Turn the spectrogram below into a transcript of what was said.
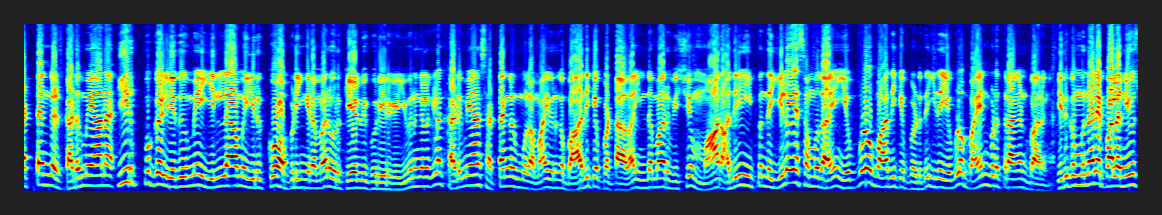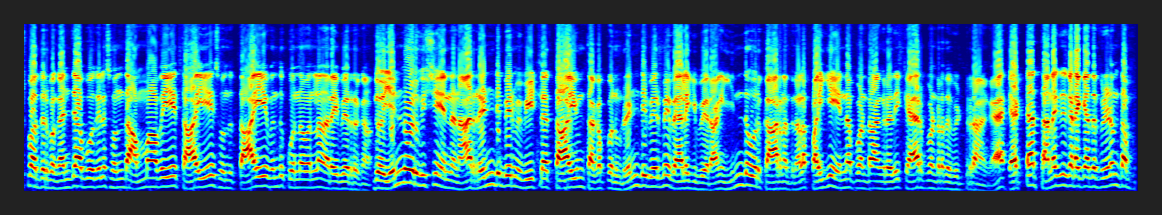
சட்டங்கள் கடுமையான தீர்ப்புகள் எதுவுமே இல்லாம இருக்கோ அப்படிங்கிற மாதிரி ஒரு கேள்விக்குறி இருக்கு. இவங்களுக்கெல்லாம் கடுமையான சட்டங்கள் மூலமா இவங்க பாதிக்கப்பட்டாதான் இந்த மாதிரி விஷயம் மாறும். அதுலயும் இப்ப இந்த இளைய சமுதாயம் எவ்வளவு பாதிக்கப்படுது இதை எவ்வளவு பயன்படுத்துறாங்கன்னு பாருங்க. இதுக்கு முன்னாலே பல நியூஸ் பார்த்திருப்பேன். கஞ்சா போதையில சொந்த அம்மாவையே தாயே சொந்த தாயே வந்து கொன்னவன்லாம் நிறைய பேர் இருக்கான் இதோ இன்னொரு விஷயம் என்னன்னா ரெண்டு பேருமே வீட்டில் தாயும் தகப்பனும் ரெண்டு பேருமே வேலைக்கு போயிறாங்க. இந்த ஒரு காரணத்தினால பையன் என்ன பண்றாங்கிறதை கேர் பண்றதை விட்டுறாங்க. கேட்டா தனக்கு கிடைக்காத ஃப்ரீடம் தன்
